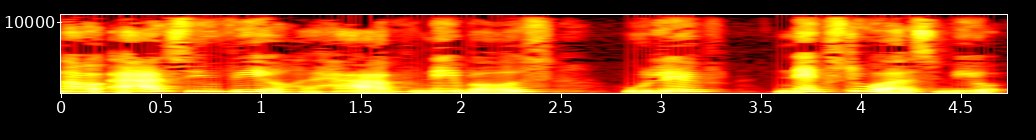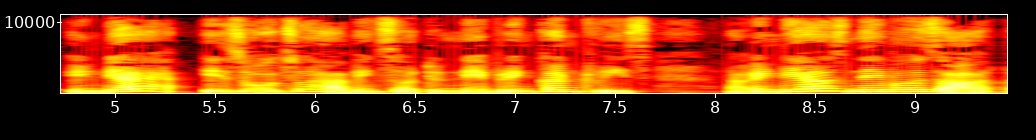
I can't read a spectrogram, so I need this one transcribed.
Now as we have neighbors who live next to us, we, India is also having certain neighboring countries. Now India's neighbors are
